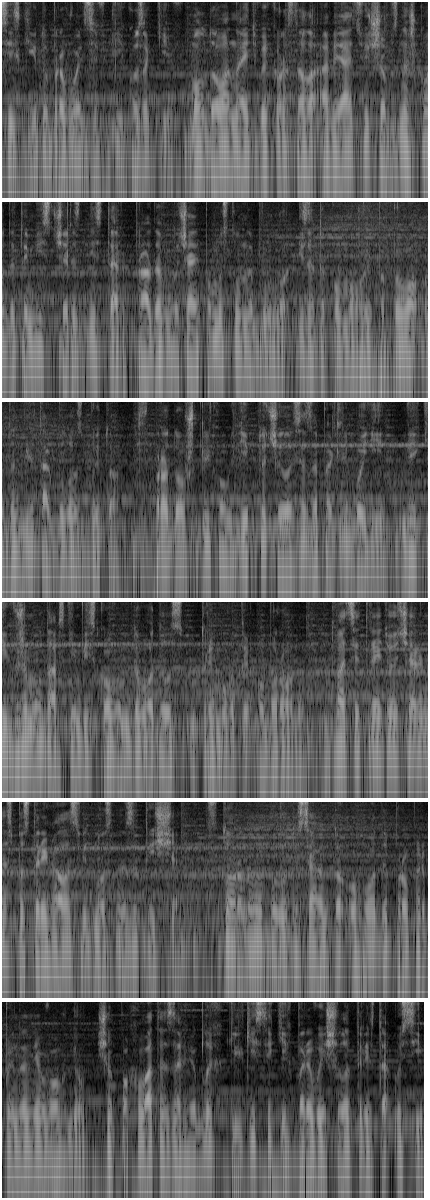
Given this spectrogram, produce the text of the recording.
російських добровольців і козаків. Молдова навіть використала авіацію, щоб знешкодити міст через Дністер. Правда, влучань по мосту не було, і за допомогою ППО один літак було збито. Впродовж кількох діб точилися запеклі бої, в яких вже молдавським військовим доводилось утримувати оборону. 23 червня спостерігалось відносне затища. Сторонами було досягнуто угоди про припинення вогню, щоб поховати загиблих, кількість яких перевищила 300 осіб.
